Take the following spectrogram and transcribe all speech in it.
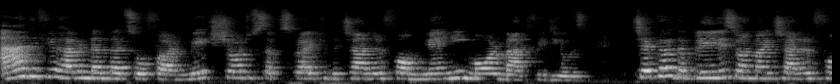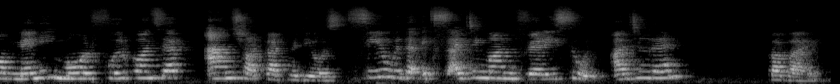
and if you haven't done that so far, make sure to subscribe to the channel for many more math videos. Check out the playlist on my channel for many more full concept and shortcut videos. See you with the exciting one very soon. Until then, bye-bye.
